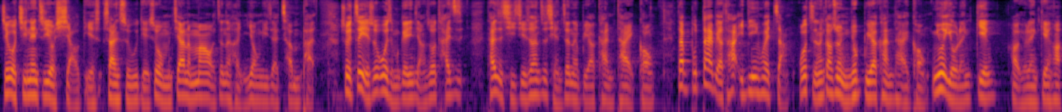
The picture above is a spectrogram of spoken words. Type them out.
结果今天只有小跌三十五点，所以我们家的猫真的很用力在撑盘，所以这也是为什么跟你讲说台子台子期结算之前真的不要看太空，但不代表它一定会涨，我只能告诉你，就不要看太空，因为有人跟，好有人跟哈，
